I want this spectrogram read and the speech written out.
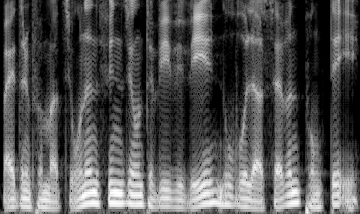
Weitere Informationen finden Sie unter www.nuvola7.de.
